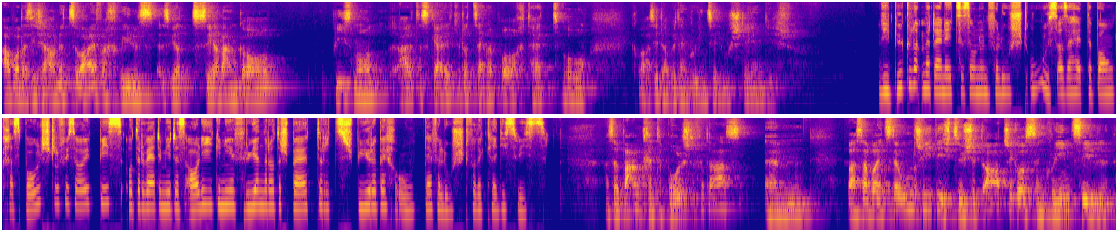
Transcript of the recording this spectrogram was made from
aber das ist auch nicht so einfach, weil es, es wird sehr lange gehen, bis man halt das Geld wieder zusammengebracht hat, wo quasi da bei dem Greensill ausstehend ist. Wie bügelt man denn jetzt so einen Verlust aus? Also hat die Bank ein Polster für so etwas oder werden wir das alle irgendwie früher oder später zu spüren bekommen, den Verlust von der Credit Suisse? Also eine Bank hat ein Polster für das. Ähm, was aber jetzt der Unterschied ist zwischen Archegos und Greensill,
